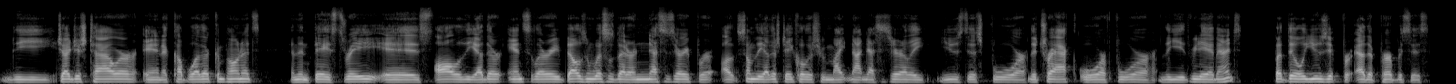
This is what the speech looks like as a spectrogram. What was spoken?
the judges tower and a couple other components. And then phase three is all of the other ancillary bells and whistles that are necessary for uh, some of the other stakeholders who might not necessarily use this for the track or for the three day event, but they'll use it for other purposes.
